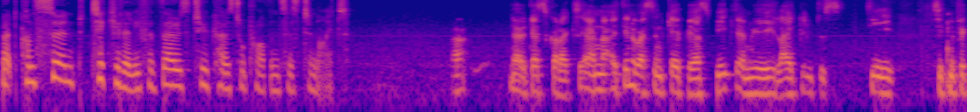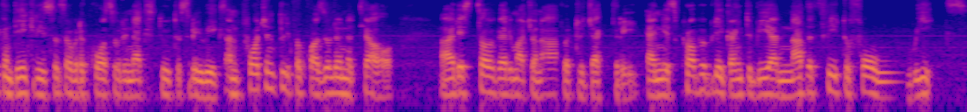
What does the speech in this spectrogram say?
but concern particularly for those two coastal provinces tonight. Uh, no, that's correct. And I think Western Cape has peaked, and we're likely to see significant decreases over the course of the next two to three weeks. Unfortunately for KwaZulu-Natal, uh, it is still very much on upward trajectory, and it's probably going to be another three to four weeks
